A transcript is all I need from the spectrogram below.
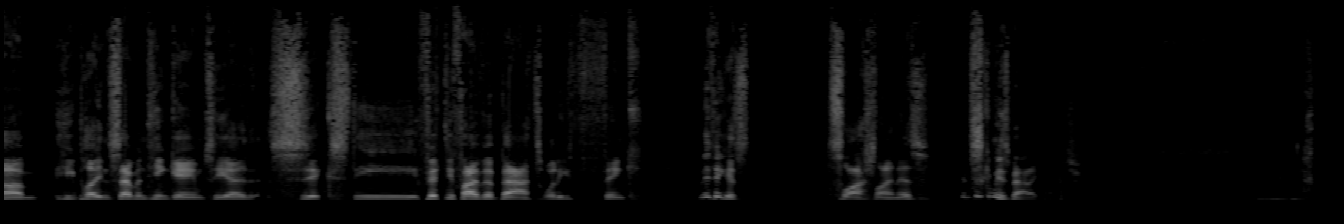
Um, he played in 17 games. He had 60, 55 at bats. What do you think? What do you think his slash line is? Or just give me his batting average.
